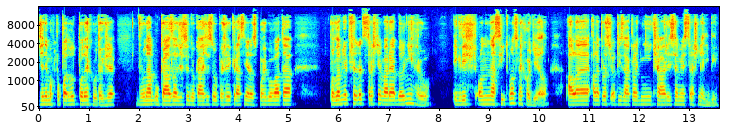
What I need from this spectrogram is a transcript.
že nemohl popadnout po dechu, takže Wu nám ukázal, že si dokáže soupeři krásně rozpohybovat a podle mě předved strašně variabilní hru, i když on na síť moc nechodil, ale, ale prostě o ty základní čáry se mi strašně líbí.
